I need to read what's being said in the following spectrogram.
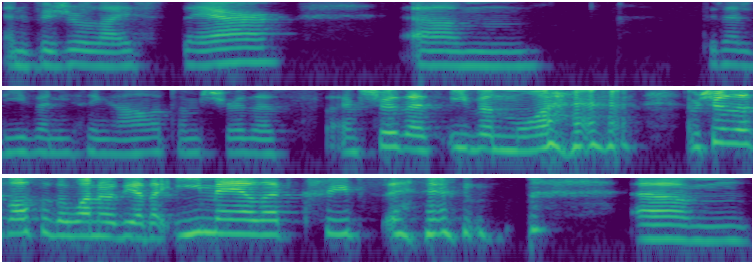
and visualized there. Um, did I leave anything out? I'm sure there's, I'm sure there's even more. I'm sure there's also the one or the other email that creeps in. um,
